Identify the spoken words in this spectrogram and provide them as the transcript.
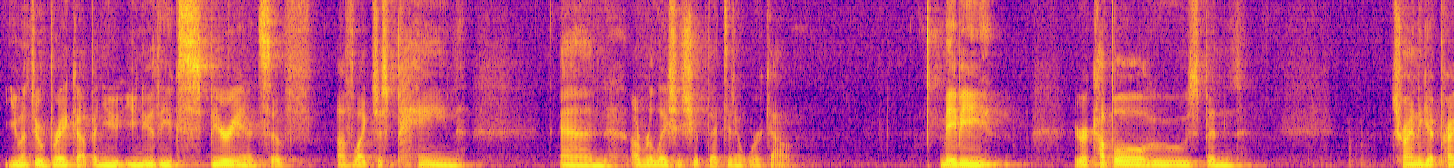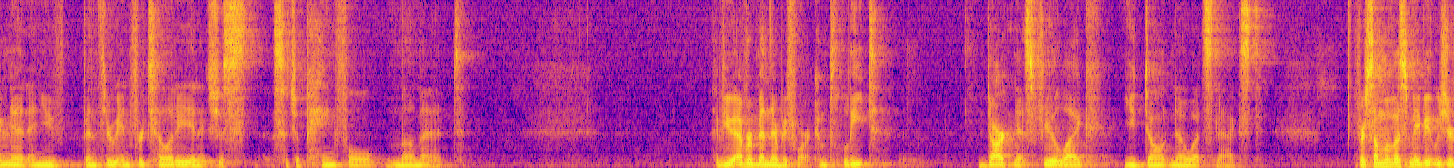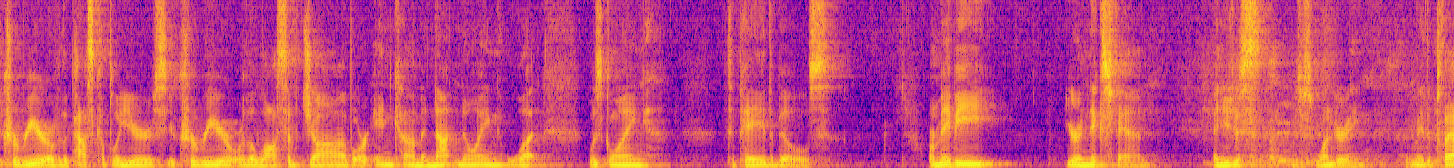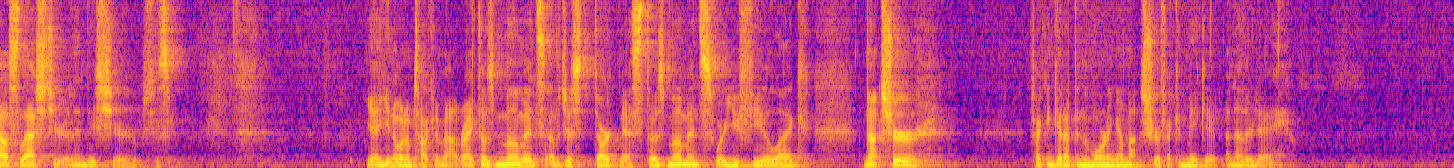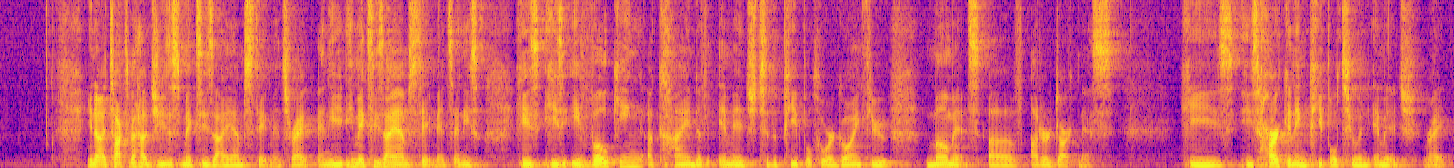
You went through a breakup and you, you knew the experience of, of like just pain and a relationship that didn't work out. Maybe you're a couple who's been trying to get pregnant and you've been through infertility and it's just such a painful moment. Have you ever been there before? Complete darkness, feel like you don't know what's next. For some of us, maybe it was your career over the past couple of years, your career or the loss of job or income and not knowing what was going to pay the bills. Or maybe you're a Knicks fan and you just just wondering, we made the playoffs last year, and then this year it was just. Yeah, you know what I'm talking about, right? Those moments of just darkness, those moments where you feel like, I'm not sure if I can get up in the morning, I'm not sure if I can make it another day. You know, I talked about how Jesus makes these I am statements, right? And he, he makes these I am statements, and he's, he's, he's evoking a kind of image to the people who are going through moments of utter darkness. He's, he's hearkening people to an image, right?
